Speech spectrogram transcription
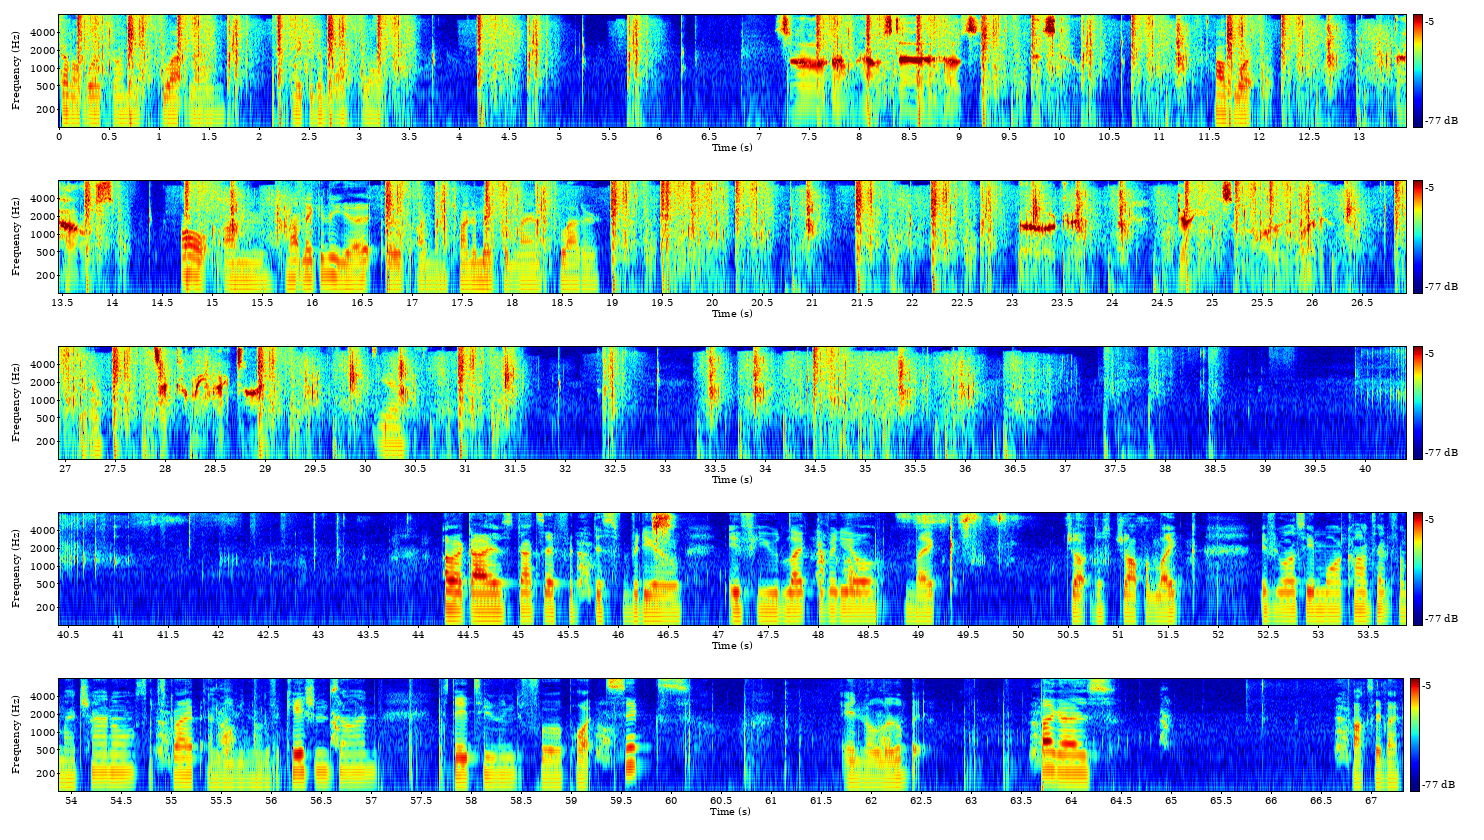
Gotta work on this flat land, making it more flat. So, um, how's the how's this go? How's what? The house. Oh, I'm not making it yet because I'm trying to make the land flatter. Oh, okay. I'm getting some more wood. Yeah. Is it coming nighttime? Yeah. Guys, that's it for this video. If you like the video, like, just drop a like. If you want to see more content from my channel, subscribe and leave your notifications on. Stay tuned for part 6 in a little bit. Bye guys. Fox, say bye.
